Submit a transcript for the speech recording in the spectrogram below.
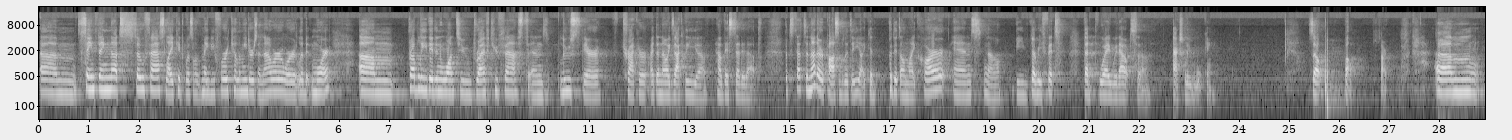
um, same thing, not so fast, like it was maybe four kilometers an hour or a little bit more. Um, probably they didn't want to drive too fast and lose their tracker. I don't know exactly uh, how they set it up. But that's another possibility. I could put it on my car and you know, be very fit that way without uh, actually walking. So, well, sorry. Um,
